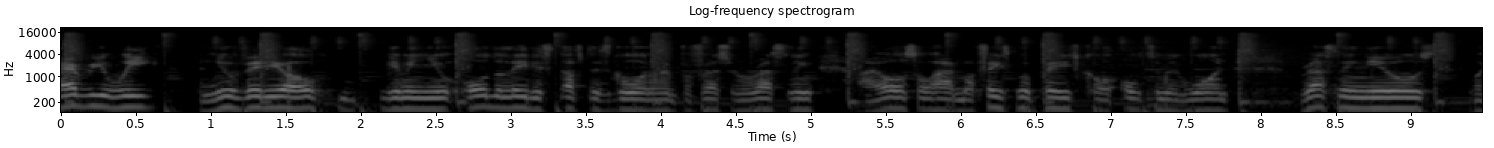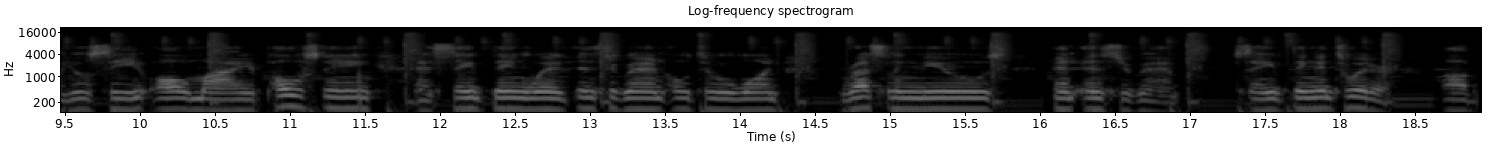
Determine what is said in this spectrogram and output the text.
every week a new video giving you all the latest stuff that's going on in professional wrestling. I also have my Facebook page called Ultimate One wrestling news where you'll see all my posting and same thing with Instagram Ultimate One wrestling news and Instagram. Same thing in Twitter. Um,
